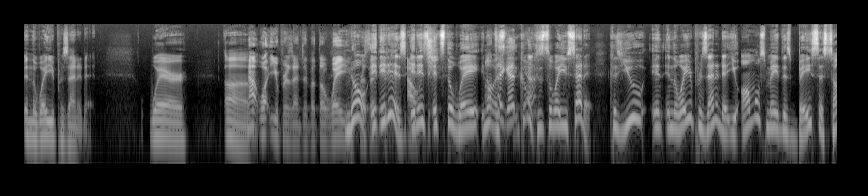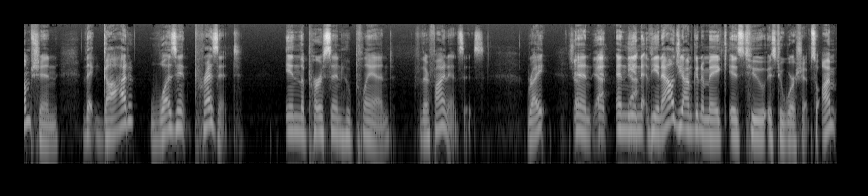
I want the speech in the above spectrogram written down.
in the way you presented it, where um, not what you presented but the way you no, it, it is. It is. Ouch. It's the way. No, I'll it's take it, cool yeah. because it's the way you said it. Because you, in, in the way you presented it, you almost made this base assumption that God wasn't present in the person who planned for their finances, right? Sure, And yeah, and, and the yeah. an- the analogy I'm going to make is to is to worship. So I'm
